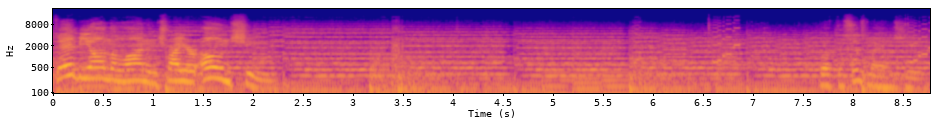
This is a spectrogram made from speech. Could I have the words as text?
Stand beyond the line and try your own Chi. But this is my own Chi.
